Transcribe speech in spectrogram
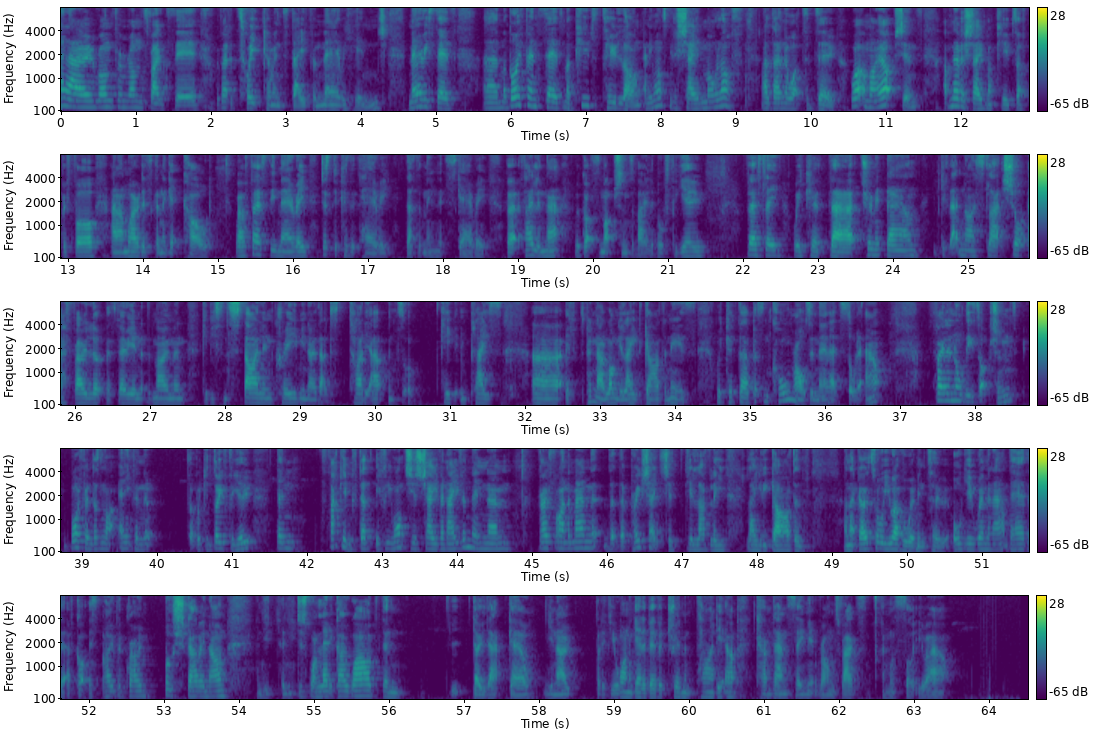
Hello, Ron from Ron's Rugs here. We've had a tweet coming today from Mary Hinge. Mary says, uh, My boyfriend says my pubes are too long and he wants me to shave them all off. I don't know what to do. What are my options? I've never shaved my pubes off before and I'm worried it's going to get cold. Well, firstly, Mary, just because it's hairy doesn't mean it's scary. But failing that, we've got some options available for you. Firstly, we could uh, trim it down, give that nice like short afro look that's very in at the moment. Give you some styling cream, you know, that just tidy it up and sort of keep it in place. Uh, if depending how long your lady garden is, we could uh, put some cornrows in there. That'd sort it out. Failing all these options, boyfriend doesn't like anything that that we can do for you, then fuck him. If, he wants you to shave an Avon, then um, go find a man that, that, that appreciates your, your lovely lady garden. And that goes for all you other women too. All you women out there that have got this overgrown bush going on and you and you just want to let it go wild, then do that, girl, you know. But if you want to get a bit of a trim and tidy it up, come down and see me at Ron's Rugs and we'll sort you out.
